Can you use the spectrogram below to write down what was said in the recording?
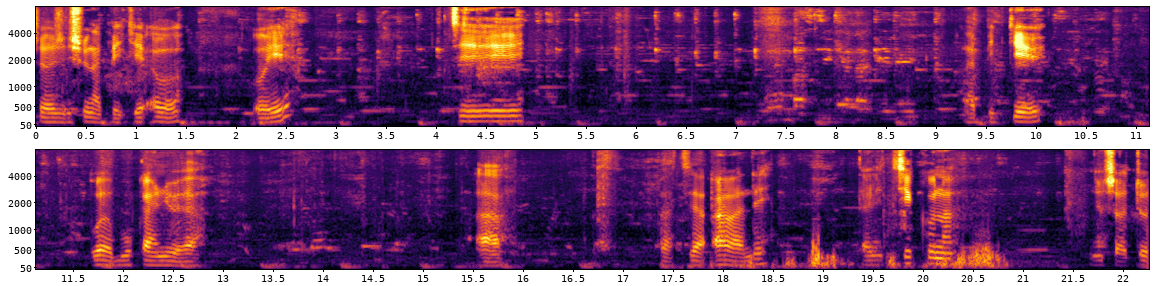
je, je suis na peke awa oh. oye ti na pike oyo abukani oyo ya ah. parti ya awa nde tali ti kuna nyonso atu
